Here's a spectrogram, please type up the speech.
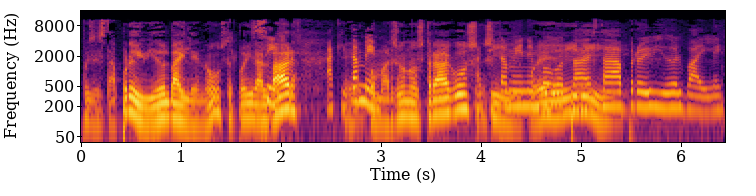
pues está prohibido el baile, ¿no? Usted puede ir al Sí, bar, aquí eh, también. tomarse unos tragos. Aquí sí, también en Bogotá y- está prohibido el baile.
